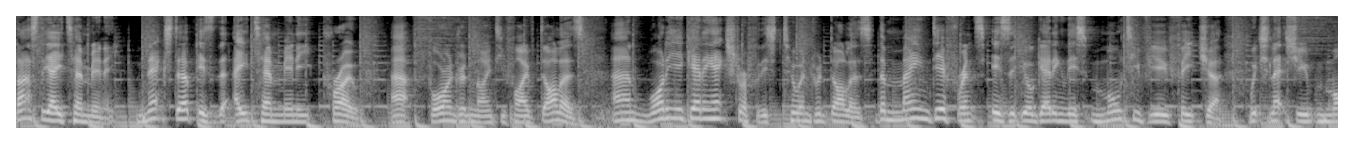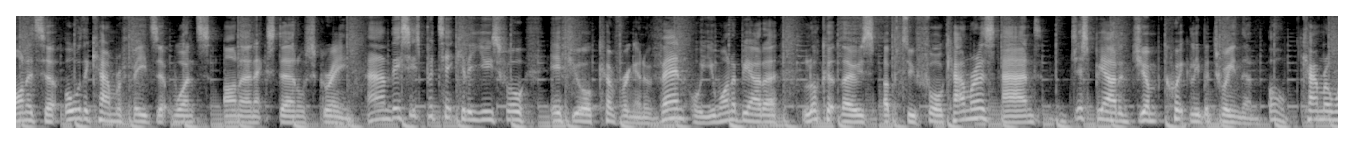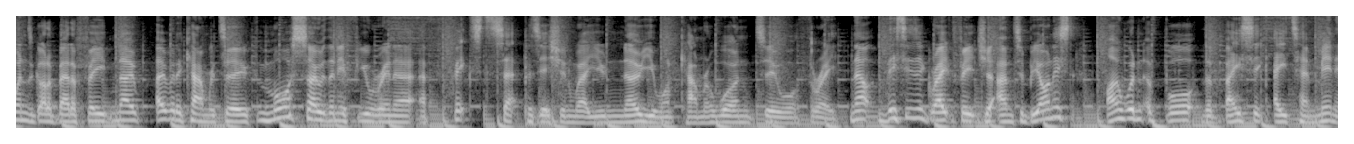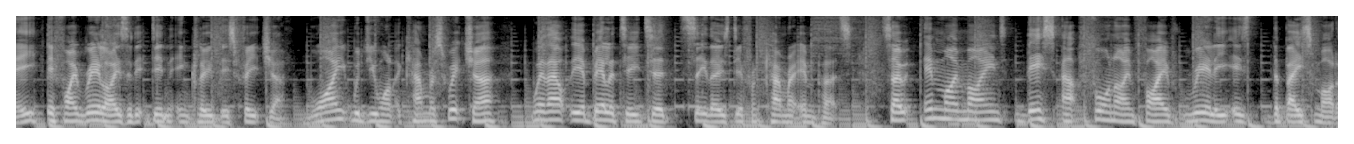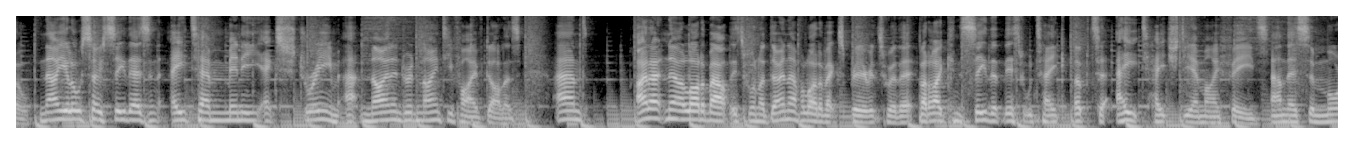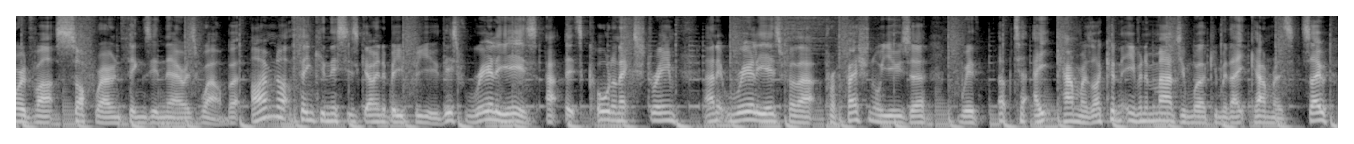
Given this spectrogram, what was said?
that's the ATEM Mini. Next up is the ATEM Mini Pro at $495. And what are you getting extra for this $200? The main difference is that you're getting this multi-view feature, which lets you monitor all the camera feeds at once on an external screen. And this is particularly useful if you're covering an event or you want to be able to look at those up to four cameras and just be able to jump quickly between them. Oh, camera one's got a better feed. No, over to camera two. More so than if you were in a, a fixed set position where you know you want camera one, two, or three. Now, this is a great feature. And to be honest, I wouldn't have bought the basic ATEM Mini if I realized that it didn't include this feature. Why would you want a camera switcher without the ability to see those different camera inputs? So in my mind, this at 495 really is the base model. Now you'll also see there's an ATEM Mini Extreme at $995. And I don't know a lot about this one. I don't have a lot of experience with it, but I can see that this will take up to eight HDMI feeds, and there's some more advanced software and things in there as well. But I'm not thinking this is going to be for you. This really is. It's called an Extreme, and it really is for that professional user with up to eight cameras. I couldn't even imagine working with eight cameras. So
